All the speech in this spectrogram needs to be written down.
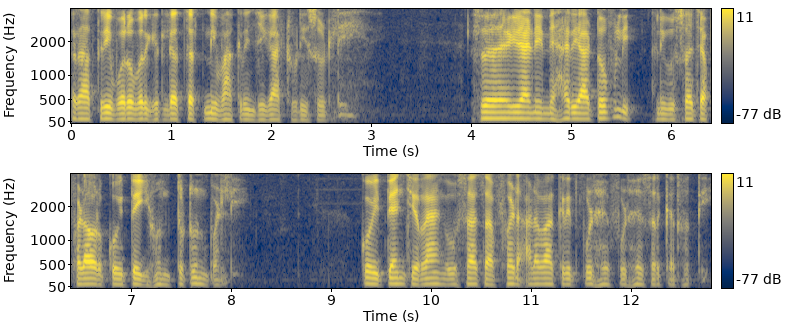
रात्री बरोबर घेतल्या चटणी भाकरींची गाठोडी सोडली. सगळ्यांनी न्याहारी आटोपली आणि उसाच्या फडावर कोयते घेऊन तुटून पडली. कोयत्यांची रांग उसाचा फड आडवा करीत पुढे पुढे सरकत होती.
